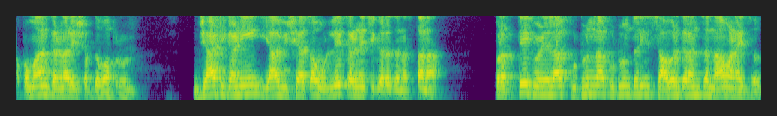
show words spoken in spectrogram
अपमान करणारे शब्द वापरून ज्या ठिकाणी या विषयाचा उल्लेख करण्याची गरज नसताना प्रत्येक वेळेला कुठून ना कुठून तरी सावरकरांचं नाव आणायचं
